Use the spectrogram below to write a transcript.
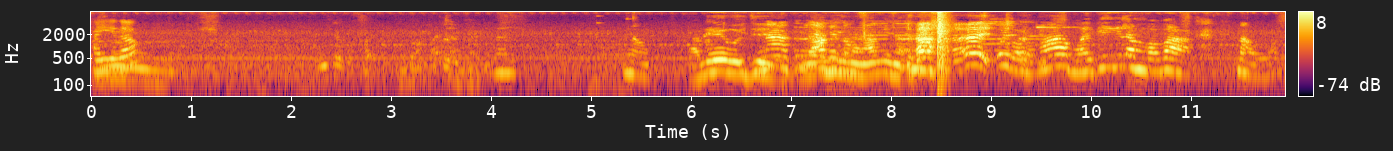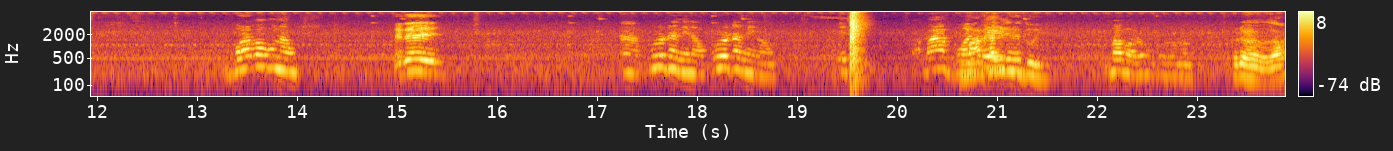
খাইয়ে দাও। নাও। আরে ওই যে না তুমি ওই বাবা ভয় পেয়ে গেলাম বাবা। নাও বড় বাবু নাও। হ্যাঁ পুরোটা নিয়ে নাও পুরোটা নিয়ে নাও। এটা মার খাবি কিন্তু তুই। বাবা ওরম করো না। ওটা হবে দাও।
